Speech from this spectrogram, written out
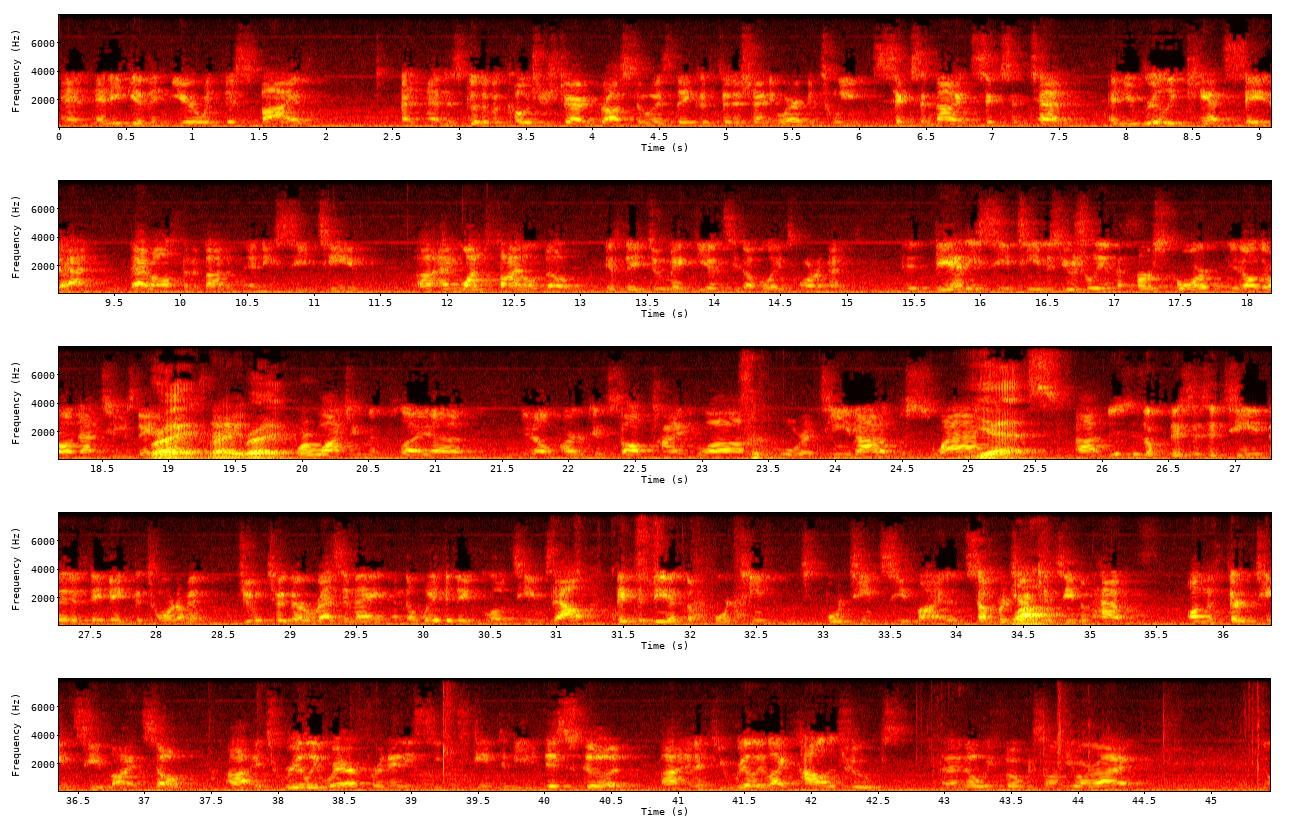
a- any given year with this five, and, and as good of a coach as Jared Grasso is, they could finish anywhere between six and nine, six and ten, and you really can't say that that often about an NEC team. Uh, and one final note: if they do make the NCAA tournament, it, the NEC team is usually in the first four. You know, they're on that Tuesday. Right, Wednesday. Right. right. We're watching them play, uh, you know, Arkansas Pine Bluff or a team out of the SWAC. Yes. Uh, this is a this is a team that if they make the tournament, due to their resume and the way that they blow teams out, they could be at the 14, 14 seed line, and some projections even have on the 13 seed line. So uh, it's really rare for an NEC team to be this good. Uh, and if you really like college hoops, and I know we focus on URI,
